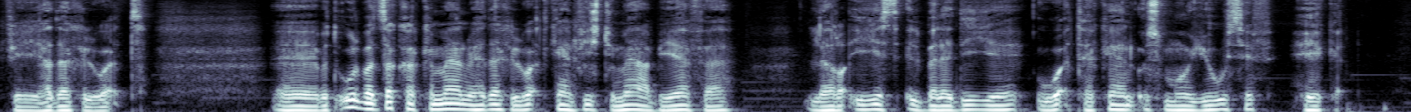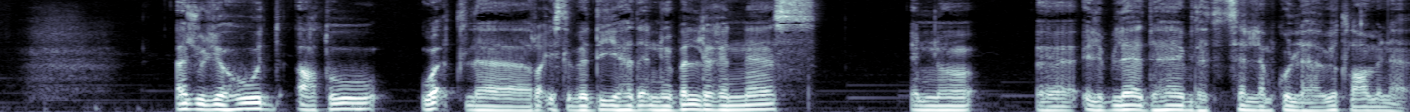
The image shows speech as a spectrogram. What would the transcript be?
في هداك الوقت. آه بتقول بتذكر كمان بهداك الوقت كان في اجتماع بيافا لرئيس البلدية ووقتها كان اسمه يوسف هيكل. أجوا اليهود أعطوه وقت لرئيس البلدية هذا إنه يبلغ الناس إنه آه البلاد هاي بدها تتسلم كلها ويطلعوا منها.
